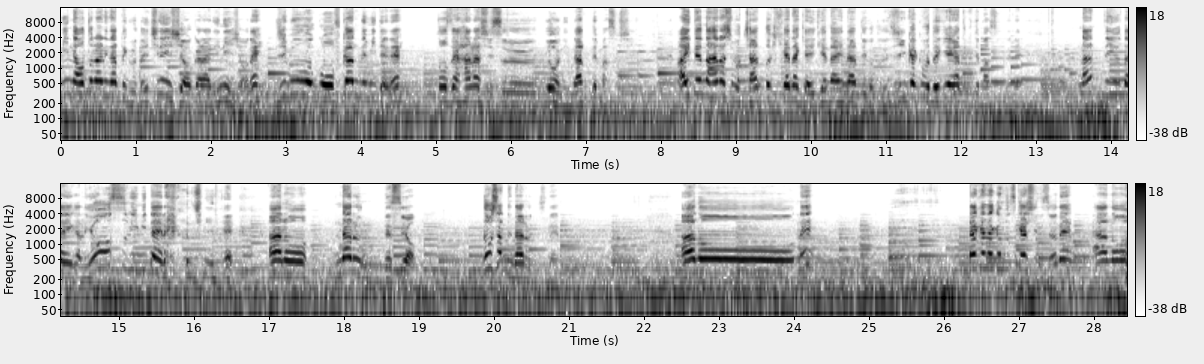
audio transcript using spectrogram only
みんな大人になってくると1人称から2人称ね自分をこう俯瞰で見てね当然話するようになってますし相手の話もちゃんと聞かなきゃいけないなっていうことで人格も出来上がってきてますんでねなんて言うたらいいかな様子見みたいな感じにねあのなるんですよどうしたってなるんですねあのー、ねなかなか難しいんですよね。あの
